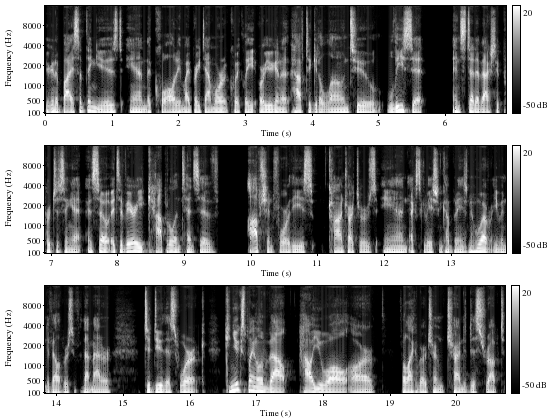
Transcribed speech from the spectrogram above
you're going to buy something used and the quality might break down more quickly, or you're going to have to get a loan to lease it instead of actually purchasing it. And so it's a very capital intensive option for these contractors and excavation companies and whoever, even developers for that matter, to do this work. Can you explain a little about how you all are, for lack of a better term, trying to disrupt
